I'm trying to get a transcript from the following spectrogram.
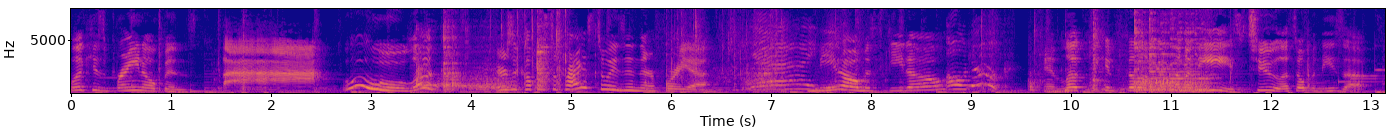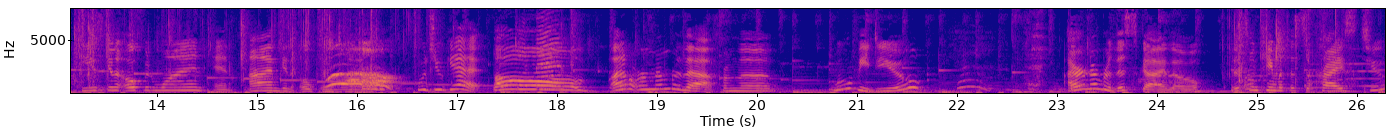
Look, his brain opens. Ah! Ooh, look. There's a couple surprise toys in there for you. Yay. Neato, mosquito. Oh look. And look, we can fill up with some of these too. Let's open these up. He's gonna open one, and I'm gonna open one. Who'd you get? Oh, I don't remember that from the movie. Do you? I remember this guy though. This one came with a surprise too.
